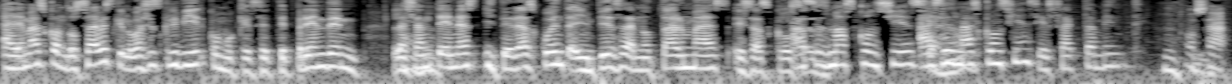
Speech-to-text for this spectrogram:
Además, cuando sabes que lo vas a escribir, como que se te prenden las antenas y te das cuenta y empiezas a notar más esas cosas. Haces más conciencia. Haces ¿no? más conciencia, exactamente. O sea,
